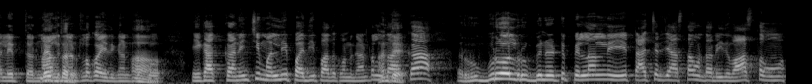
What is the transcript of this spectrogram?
లేపుతారు. నాలుగు గంటలకు ఐదు గంటలకు. ఇక అక్కడి నుంచి మళ్ళీ పది పదకొండు గంటల దాకా రుబ్బురోలు రుబ్బినట్టు పిల్లల్ని టార్చర్ చేస్తా ఉంటారు. ఇది వాస్తవం.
